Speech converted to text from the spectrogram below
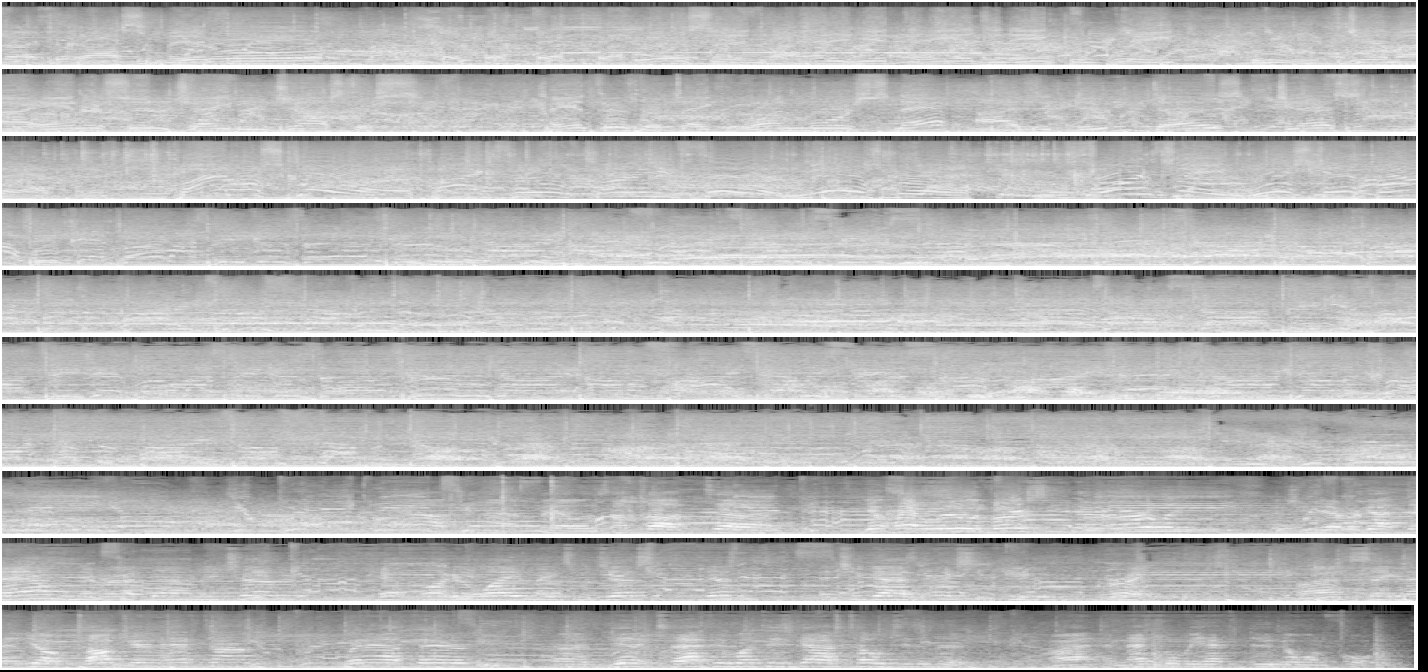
Across the middle. Wilson had it hit the hands and incomplete. Jeremiah Anderson, Jaden Justice. Panthers will take one more snap. Isaac Duty does just that. Final score, Pikeville 34, Middlesboro 14. We'll step out. We'll come back. I thought uh, y'all had a little adversity there early, but you never got down. You never got down on each other. Kept plugging away, made some adjustments that you guys executed great. All right, second half, y'all talked during halftime, went out there, uh, did exactly what these guys told you to do. All right, and that's what we have to do going forward.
